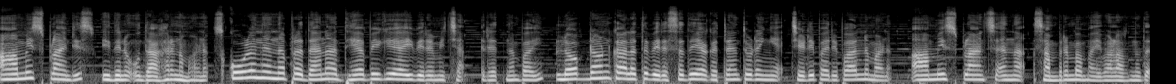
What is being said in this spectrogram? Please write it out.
ആമിസ് പ്ലാന്റിസ് ഇതിന് ഉദാഹരണമാണ്. സ്കൂളിൽ നിന്ന് പ്രധാന അധ്യാപികയായി വിരമിച്ച രത്നബായി ലോക്ക്ഡൌൺ കാലത്ത് വിരസതയകറ്റാൻ തുടങ്ങിയ ചെടി പരിപാലനമാണ് ആമീസ് പ്ലാന്റ്സ് എന്ന സംരംഭമായി വളർന്നത്.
